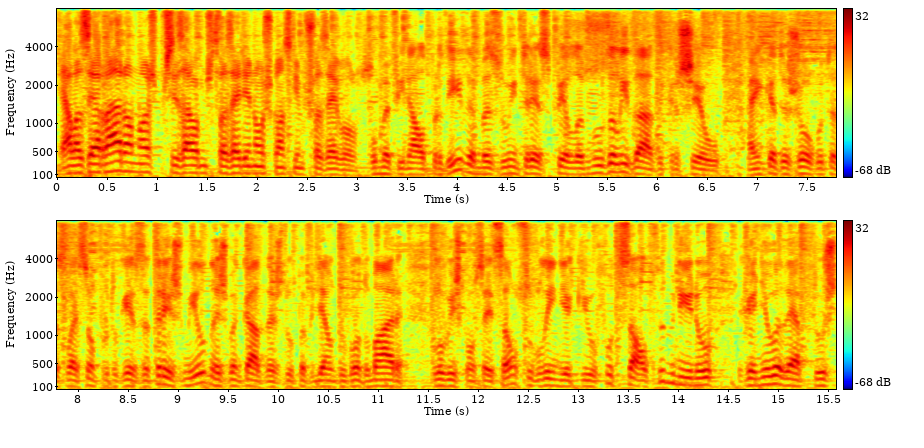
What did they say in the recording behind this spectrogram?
Elas erraram, nós precisávamos de fazer e não os conseguimos fazer golos. Uma final perdida, mas o interesse pela modalidade cresceu. Em cada jogo da seleção portuguesa 3 mil, nas bancadas do pavilhão do Gondomar, Luís Conceição sublinha que o futsal feminino ganhou adeptos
